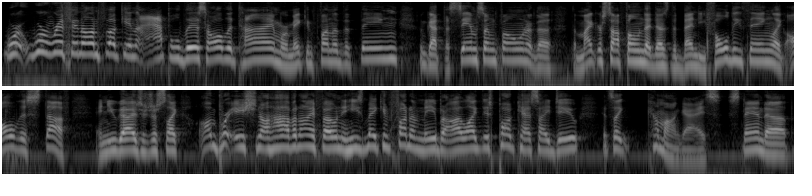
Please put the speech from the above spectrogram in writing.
We're, we're riffing on fucking Apple this all the time. We're making fun of the thing. We've got the Samsung phone or the, the Microsoft phone that does the bendy foldy thing, like all this stuff. And you guys are just like, I'm British and I have an iPhone and he's making fun of me, but I like this podcast I do. It's like, come on, guys, stand up,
